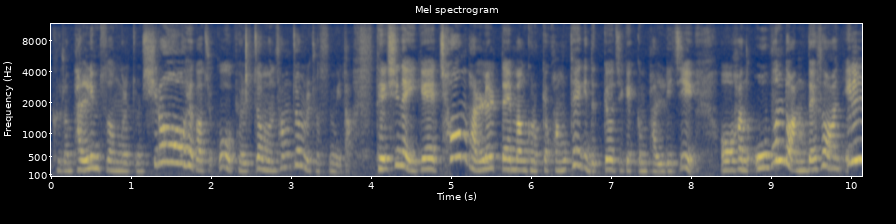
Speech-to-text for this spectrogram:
그런 발림성을 좀 싫어해가지고 별점은 3점을 줬습니다. 대신에 이게 처음 바를 때만 그렇게 광택이 느껴지게끔 발리지 어, 한 5분도 안 돼서 한 1,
